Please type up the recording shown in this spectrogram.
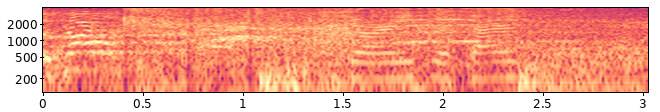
Go, to the stars.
